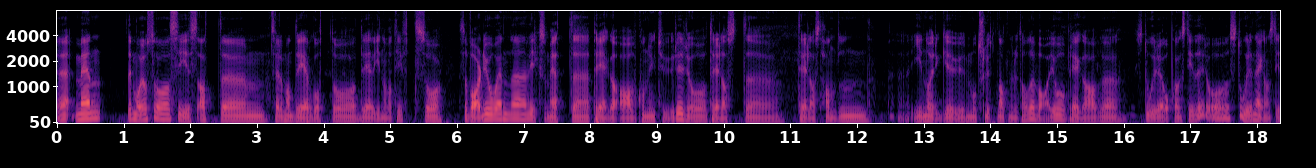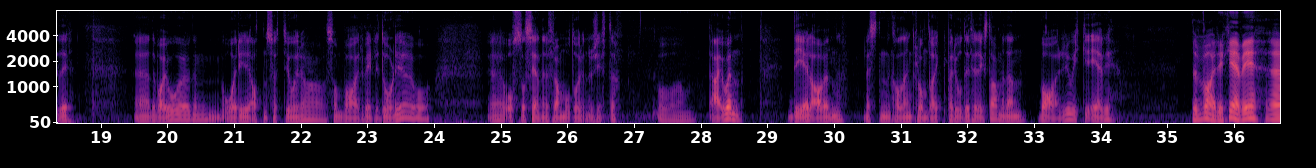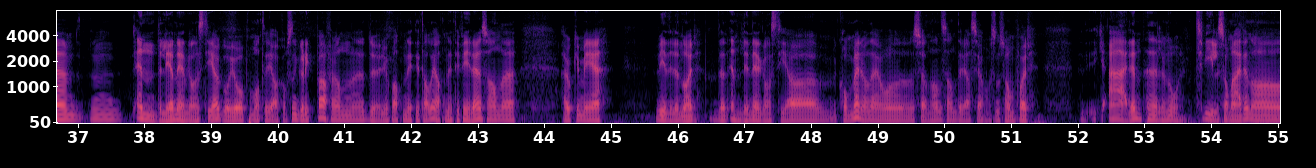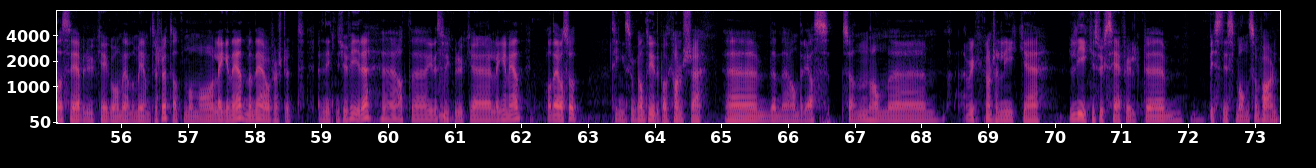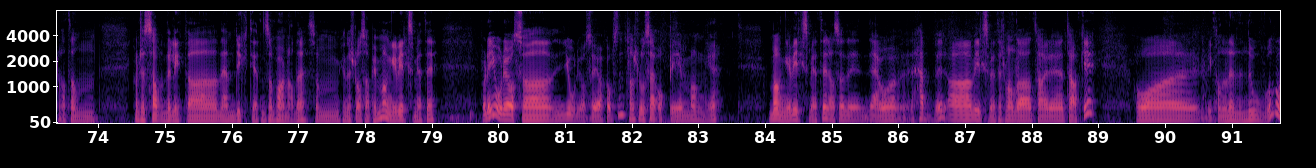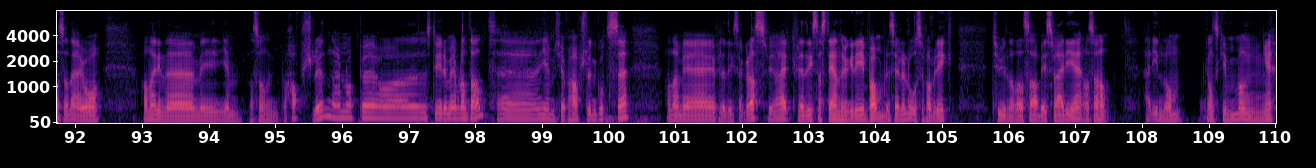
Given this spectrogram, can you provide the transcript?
Uh, men det må jo også sies at selv om han drev godt og drev innovativt, så, så var det jo en virksomhet uh, prega av konjunkturer, og trelast, trelasthandelen i Norge mot slutten av 1800-tallet var jo prega av store oppgangstider og store nedgangstider. Eh, det var jo eh, år i 1870-åra som var veldig dårlige, og eh, også senere fram mot århundreskiftet. Og det er jo en del av en nesten kalle en Klondyke-periode i Fredrikstad, men den varer jo ikke evig. Den varer ikke evig. Den endelige nedgangstida går jo på en måte Jacobsen glipp av, for han dør jo på 1890-tallet, i 1894, så han er jo ikke med videre når den endelige nedgangstida kommer. Og det er jo sønnen hans, Andreas Jacobsen, som får ikke æren, eller noe tvilsom æren, å se bruket gå nedom hjem til slutt. At man må legge ned. Men det er jo først ut 1924 eh, at eh, Gressvik-bruket legger ned. Og det er også ting som kan tyde på at kanskje eh, denne Andreas, sønnen, han eh, er kanskje kanskje like, like suksessfylt eh, businessmann som faren. At han kanskje savner litt av den dyktigheten som faren hadde, som kunne slå seg opp i mange virksomheter. For det gjorde jo også, gjorde jo også Jacobsen. Han slo seg opp i mange, mange virksomheter. Altså det, det er jo hauger av virksomheter som han da tar eh, tak i. Og vi kan jo nevne noen. Altså det er jo han er inne med hjem, altså på Hafslund er han oppe og styrer med, blant annet. Eh, hjemkjøp av Hafslund Godset. Han er med i Fredrikstad Glassverk, Fredrikstad Stenhuggeri, Bamble cellulosefabrikk, Tunadal Sabe i Sverige. Altså, han er innom ganske mange,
